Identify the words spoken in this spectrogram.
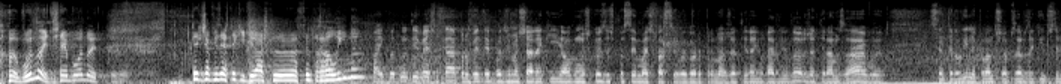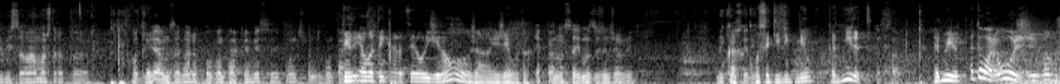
boa noite, já é boa noite. O que é que já fizeste aqui? Tiraste a centralina? Pá, enquanto não estiveste cá, aproveitei para desmanchar aqui algumas coisas para ser mais fácil agora para nós. Já tirei o radiador, já tirámos a água, centralina, pronto, já pusemos aqui distribuição à amostra para, para Ok. desviarmos agora, para levantar a cabeça e pronto, vamos levantar a Tem- cabeça. ela tem cara de ser original ou já, já é outra? Epá, não sei, mas a gente já vê. Daqui um com 120 mil, admira-te. Admira-te. Então, ora, hoje vamos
